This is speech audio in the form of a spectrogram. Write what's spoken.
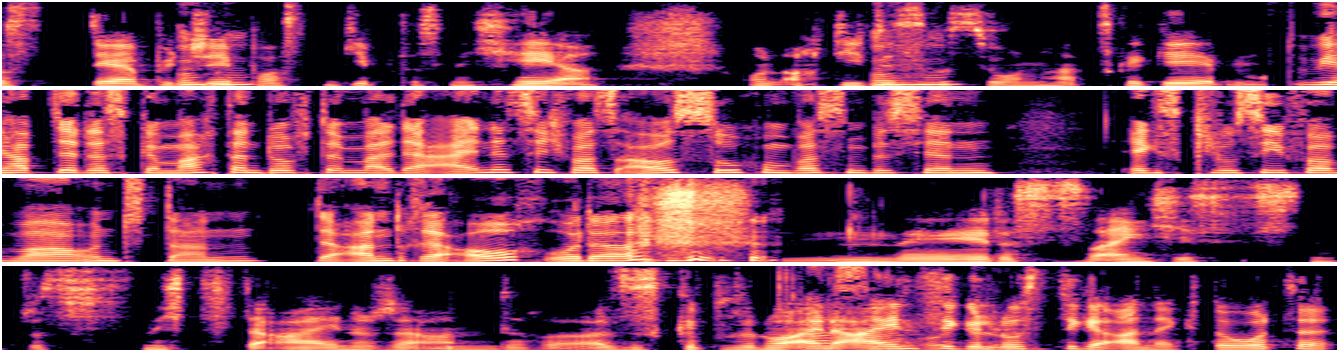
das, der Budgetposten mhm. gibt es nicht her. Und auch die mhm. Diskussion hat es gegeben. Wie habt ihr das gemacht? Dann durfte mal der eine sich was aussuchen, was ein bisschen exklusiver war und dann der andere auch, oder? nee, das ist eigentlich das ist nichts der eine oder der andere. Also es gibt nur eine so, einzige okay. lustige Anekdote.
